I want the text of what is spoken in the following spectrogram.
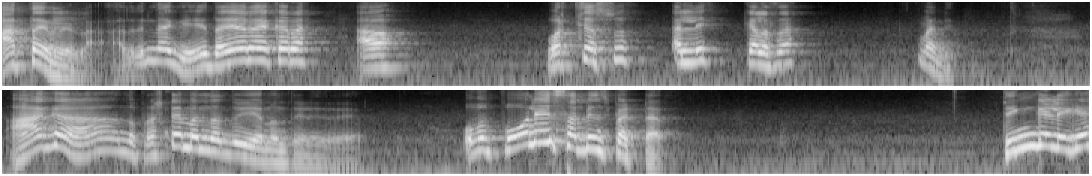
ಆಗ್ತಾ ಇರಲಿಲ್ಲ. ಅದರಿಂದಾಗಿ ದಯಾನಾಯಕರ ಆ, ವರ್ಚಸ್ಸು ಅಲ್ಲಿ ಕೆಲಸ ಮಾಡಿತ್ತು ಆಗ ಒಂದು ಪ್ರಶ್ನೆ ಬಂದದ್ದು ಏನು ಅಂತ ಹೇಳಿದರೆ, ಒಬ್ಬ ಪೊಲೀಸ್ ಸಬ್ ಇನ್ಸ್ಪೆಕ್ಟರ್ ತಿಂಗಳಿಗೆ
